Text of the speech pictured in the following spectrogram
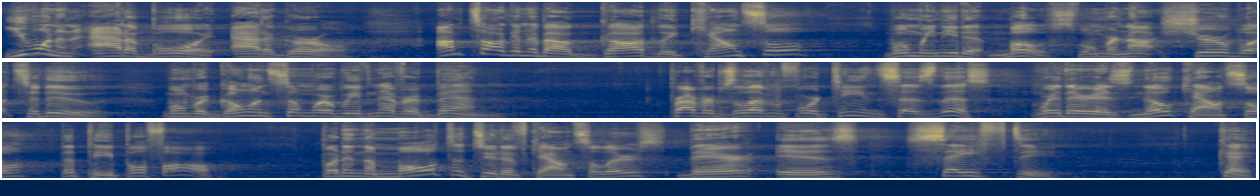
You want an atta boy, atta girl. I'm talking about godly counsel when we need it most, when we're not sure what to do, when we're going somewhere we've never been. Proverbs 11:14 says this, where there is no counsel, the people fall. But in the multitude of counselors, there is safety. Okay,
